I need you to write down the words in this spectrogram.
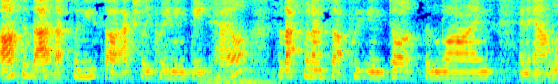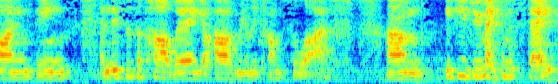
After that, that's when you start actually putting in detail. So that's when I start putting in dots and lines and outlining things. And this is a part where your art really comes to life. Um, if you do make a mistake,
